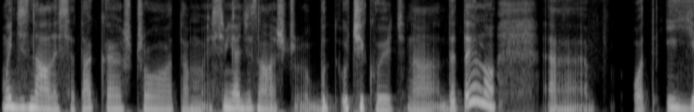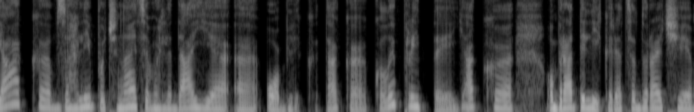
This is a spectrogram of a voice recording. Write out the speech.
ми дізналися, так е, що там сім'я дізналася, що очікують на дитину. Е, от і як взагалі починається виглядає е, облік, так коли прийти, як обрати лікаря? Це, до речі,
